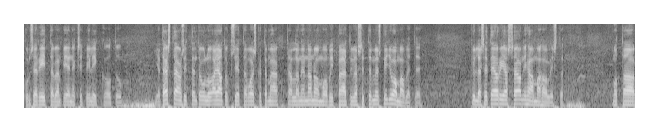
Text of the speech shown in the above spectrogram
kun se riittävän pieneksi pilikkoutuu. Ja tästä on sitten tullut ajatuksia, että voisiko tämä tällainen nanomuovi päätyä sitten myöskin juomaveteen. Kyllä se teoriassa on ihan mahdollista. Mutta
